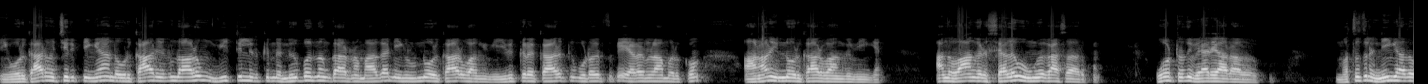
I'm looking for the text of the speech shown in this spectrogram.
நீங்கள் ஒரு கார் வச்சுருப்பீங்க. அந்த ஒரு கார் இருந்தாலும் வீட்டில் இருக்கின்ற நிர்பந்தம் காரணமாக நீங்கள் இன்னொரு கார் வாங்குவீங்க. இருக்கிற காருக்கு விடுறதுக்கு இடம் இல்லாமல் இருக்கும். ஆனாலும் இன்னொரு கார் வாங்குவீங்க. அந்த வாங்குகிற செலவு உங்கள் காசாக இருக்கும். ஓட்டுறது வேற யாராவது இருக்கும். மொத்தத்தில் நீங்கள் அதை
